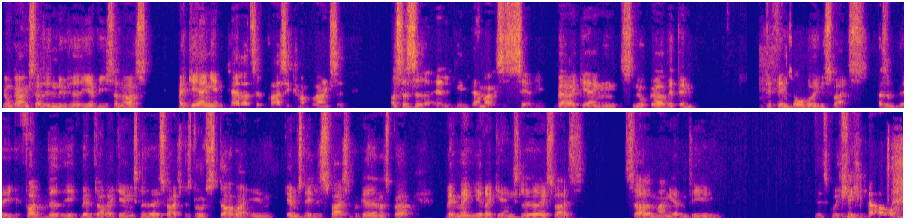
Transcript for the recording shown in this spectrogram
nogle gange så er det en nyhed i aviserne også. Regeringen indkalder til pressekonference, og så sidder alle hele Danmark, og så ser de, hvad regeringen nu gør ved dem. Det findes overhovedet ikke i Schweiz. Altså, øh, folk ved ikke, hvem der er regeringsleder i Schweiz. Hvis du stopper en gennemsnitlig Schweizer på gaden og spørger, hvem er egentlig regeringsleder i Schweiz? Så er der mange af dem, de det er sgu ikke lige klar over.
